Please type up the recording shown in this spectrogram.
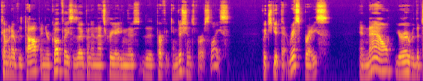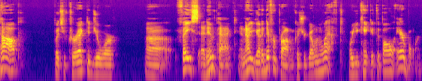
coming over the top and your club face is open and that's creating those the perfect conditions for a slice. But you get that wrist brace and now you're over the top but you've corrected your uh, face at impact, and now you got a different problem because you're going left or you can't get the ball airborne.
